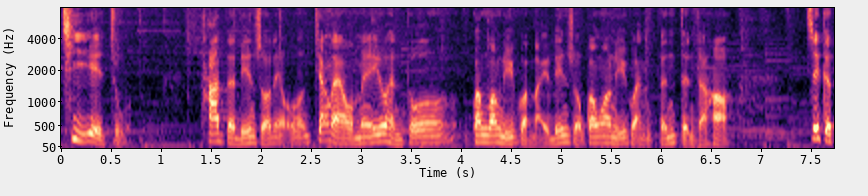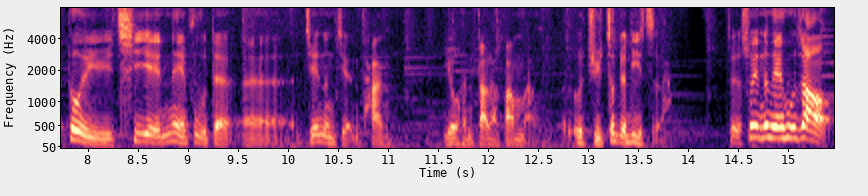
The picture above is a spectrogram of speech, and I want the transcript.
企业主，它的连锁店，我将来我们也有很多观光旅馆嘛，有连锁观光旅馆等等的哈。这个对于企业内部的呃节能减碳有很大的帮忙。我举这个例子啊，这个所以能源护照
